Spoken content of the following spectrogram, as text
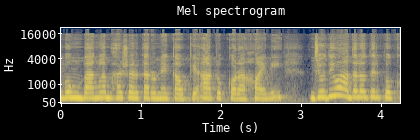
এবং বাংলা ভাষার কারণে কাউকে আটক করা হয়নি। যদিও আদালতের পক্ষ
